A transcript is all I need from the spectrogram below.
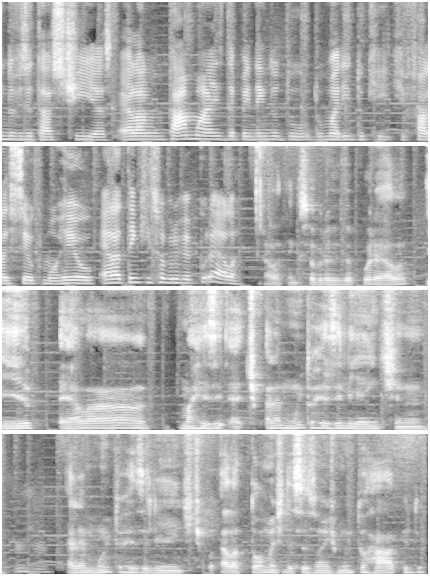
indo visitar as tias, ela não tá mais dependendo do, do marido que, que faleceu, que morreu. Ela tem que sobreviver por ela. Ela tem que sobreviver por ela. E ela uma resi é, tipo, ela é muito resiliente, né? Uhum. Ela é muito resiliente, tipo, ela toma as decisões muito rápido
